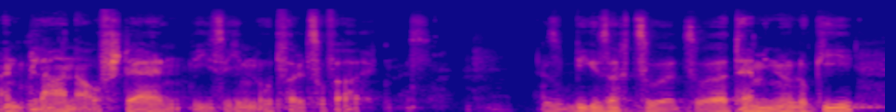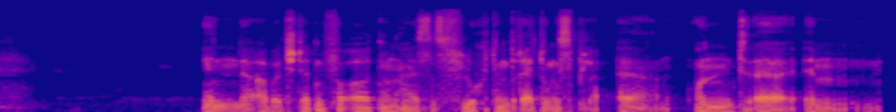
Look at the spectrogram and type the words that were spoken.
einen Plan aufstellen, wie sich im Notfall zu verhalten ist. Also wie gesagt, zur, zur Terminologie. In der Arbeitsstättenverordnung heißt es Flucht- und Rettungsplan. Äh, und äh, im,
